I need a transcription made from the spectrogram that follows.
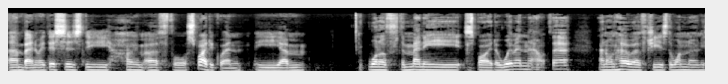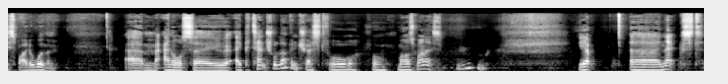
Um, but anyway, this is the home Earth for Spider Gwen, the um, one of the many Spider women out there, and on her Earth, she is the one and only Spider Woman, um, and also a potential love interest for for Miles Morales. Ooh. Yep. Uh, next,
